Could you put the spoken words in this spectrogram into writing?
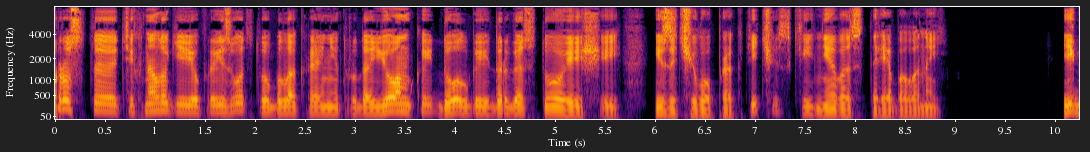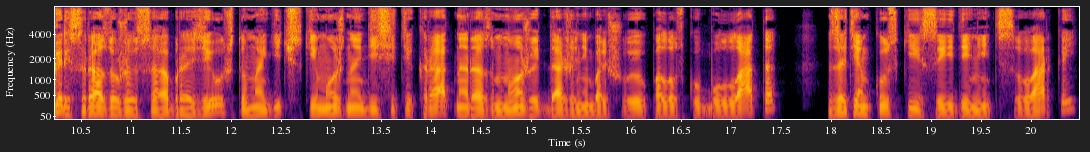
Просто технология ее производства была крайне трудоемкой, долгой и дорогостоящей, из-за чего практически невостребованной. Игорь сразу же сообразил, что магически можно десятикратно размножить даже небольшую полоску булата, затем куски соединить сваркой,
